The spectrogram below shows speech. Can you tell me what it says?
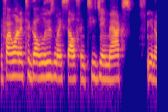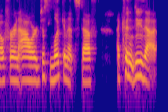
if I wanted to go lose myself in TJ Maxx, you know, for an hour just looking at stuff, I couldn't do that.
